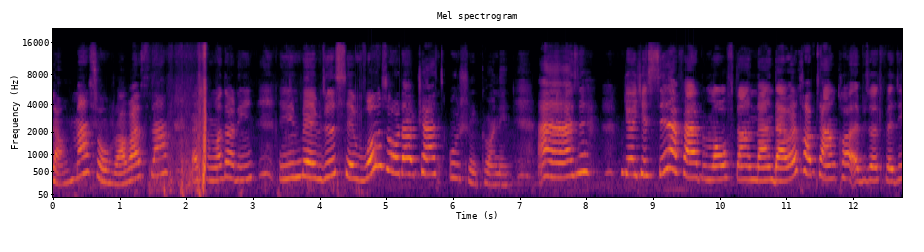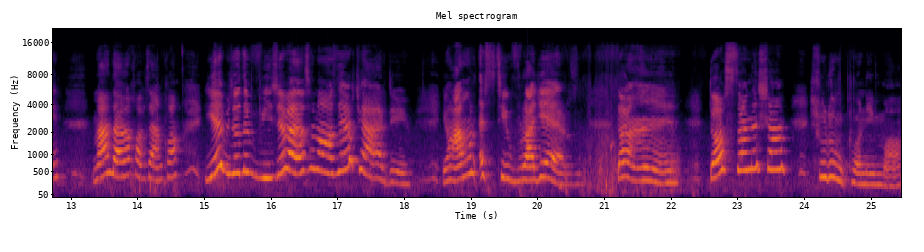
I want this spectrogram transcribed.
سلام من سهراب هستم و شما دارین این به اپیزود سوم سهراب چت گوش می‌کنید از جایی که سه نفر به ما گفتن من خواب تنکا اپیزود بدیم من در خواب تنکا یه اپیزود ویژه براتون حاضر کردیم. یا همون استیو راجرز داستانشم شروع می‌کنیم. ما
